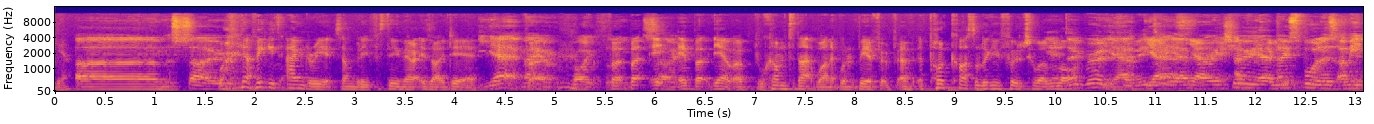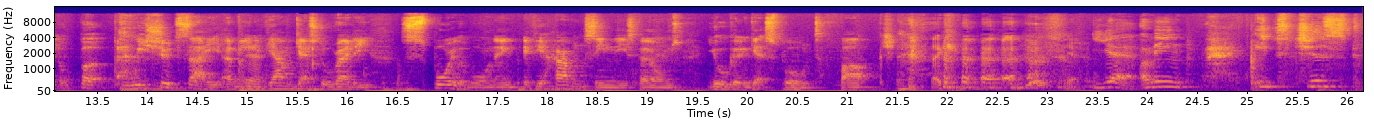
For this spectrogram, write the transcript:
Yeah. Um, so. I think he's angry at somebody for stealing out his idea. Yeah, man, rightfully. But but so. it, it, but yeah, uh, we'll come to that one. It wouldn't be a, a, a podcast I'm looking forward to a yeah, lot. don't ruin it Yeah, for yeah, yeah, Yeah. very true. Yeah, no spoilers. I mean, but we should say, I mean, Yeah. if you haven't guessed already, spoiler warning: if you haven't seen these films, you're going to get spoiled to fuck. Like, Yeah, I mean, it's just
